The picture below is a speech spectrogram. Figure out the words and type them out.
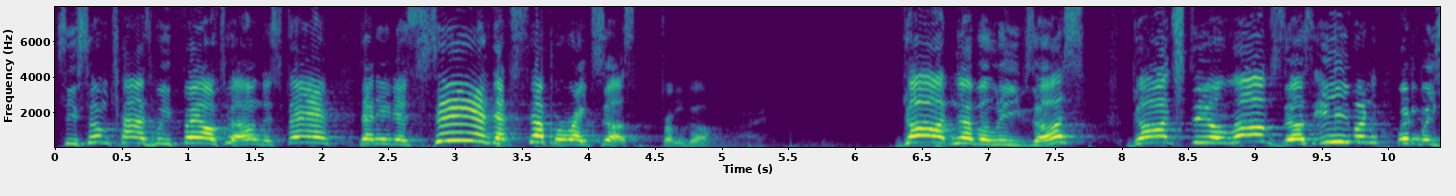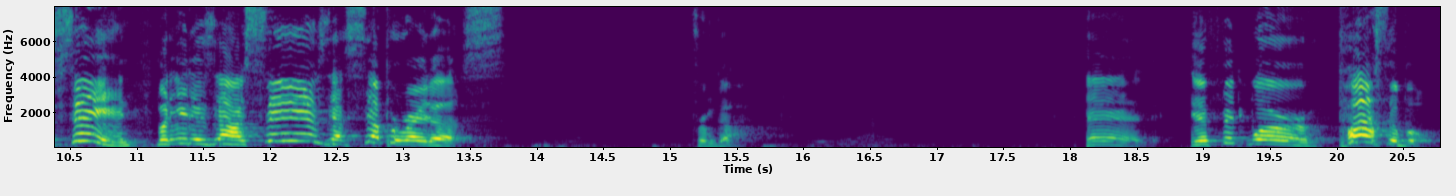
See, sometimes we fail to understand that it is sin that separates us from God. God never leaves us. God still loves us even when we sin, but it is our sins that separate us from God. And if it were possible,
